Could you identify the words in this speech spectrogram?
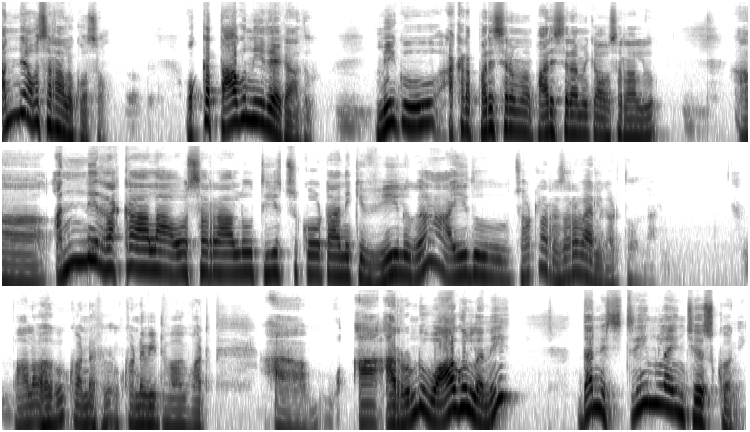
అన్ని అవసరాల కోసం. ఒక్క తాగునీరే కాదు. మీకు అక్కడ పరిశ్రమ పారిశ్రామిక అవసరాలు అన్ని రకాల అవసరాలు తీర్చుకోవటానికి వీలుగా ఐదు చోట్ల రిజర్వాయర్లు కడుతూ ఉన్నారు. పాలవాగు కొండ కొండవీటి వాగు ఆ- ఆ- ఆ రెండు వాగులని దాన్ని స్ట్రీమ్ లైన్ చేసుకొని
